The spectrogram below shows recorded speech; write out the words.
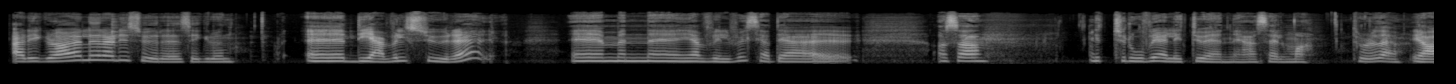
er de glad, eller er de sure, Sigrun? Eh, de er vel sure, eh, men eh, jeg vil vel si at jeg Altså, jeg tror vi er litt uenige her, Selma. Tror du det? Ja.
